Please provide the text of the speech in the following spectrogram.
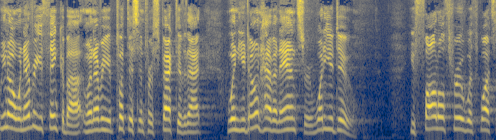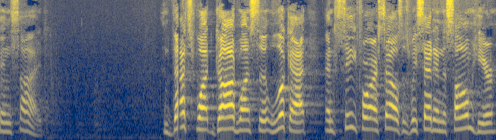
you know, whenever you think about, whenever you put this in perspective, that when you don't have an answer, what do you do? You follow through with what's inside. And that's what God wants to look at and see for ourselves. As we said in the psalm here,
